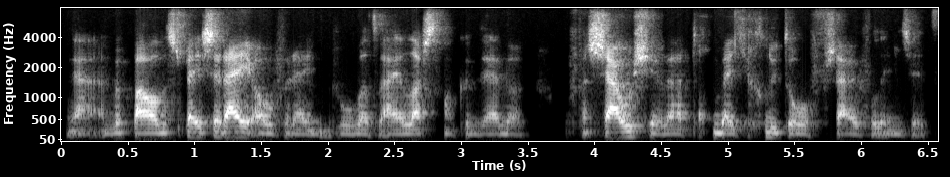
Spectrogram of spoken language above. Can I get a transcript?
ja, een bepaalde specerij overheen. Bijvoorbeeld waar je last van kunt hebben. Of een sausje waar toch een beetje gluten of zuivel in zit.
